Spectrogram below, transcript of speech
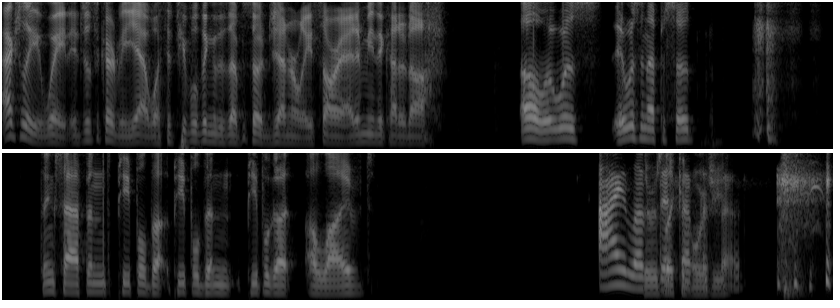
Actually, wait, it just occurred to me. Yeah, what did people think of this episode generally? Sorry, I didn't mean to cut it off. Oh, it was it was an episode. Things happened. People di- people didn't people got alived. I love There was, this like, an orgy. episode.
